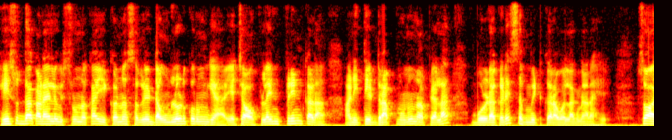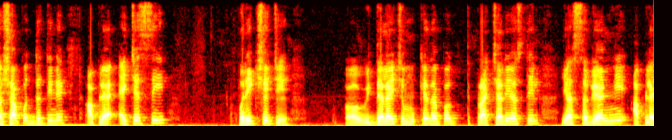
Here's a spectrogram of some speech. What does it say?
हे सुद्धा काढायला विसरू नका. इकडनं सगळे डाउनलोड करून घ्या याच्या ऑफलाईन प्रिंट काढा आणि ते ड्राफ्ट म्हणून आपल्याला बोर्डाकडे सबमिट करावं लागणार आहे. सो अशा पद्धतीने आपल्या एच एस सी परीक्षेचे विद्यालयाचे मुख्याध्यापक प्राचार्य असतील या सगळ्यांनी आपल्या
